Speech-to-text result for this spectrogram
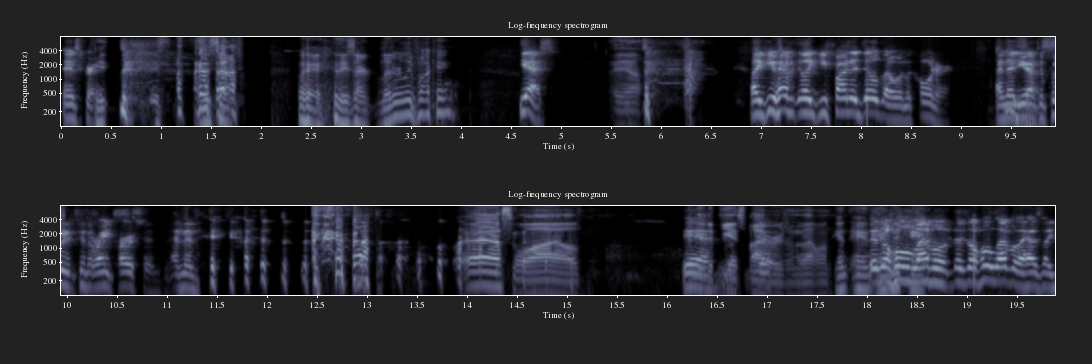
And it's great. They, they start, wait, they start literally fucking. yes, Yeah. like you have like you find a dildo in the corner, and then you have to put it to the right person, and then That's wild. I yeah. need the PS5 version of that one. And, and There's a whole and- level. There's a whole level that has like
